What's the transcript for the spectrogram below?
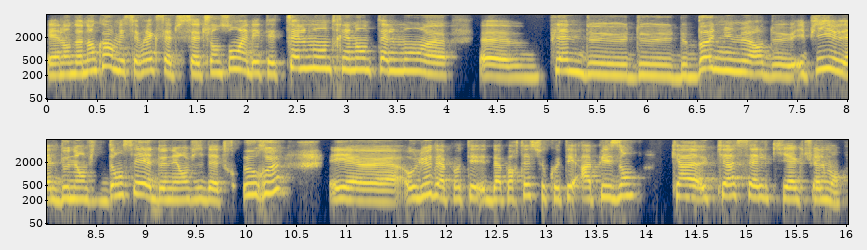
Et elle en donne encore, mais c'est vrai que cette, cette chanson, elle était tellement entraînante, tellement euh, pleine de, de, de, bonne humeur. De... Et puis, elle donnait envie de danser, elle donnait envie d'être heureux. Et au lieu d'apporter ce côté apaisant qu'à celle qui est actuellement.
